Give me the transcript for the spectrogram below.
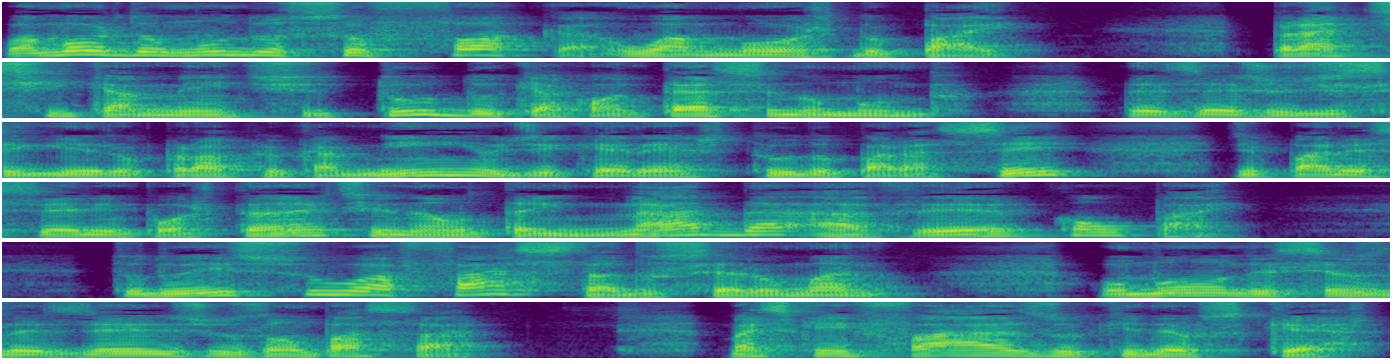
O amor do mundo sufoca o amor do Pai. Praticamente tudo o que acontece no mundo, desejo de seguir o próprio caminho, de querer tudo para si, de parecer importante, não tem nada a ver com o Pai. Tudo isso o afasta do ser humano. O mundo e seus desejos vão passar mas quem faz o que Deus quer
